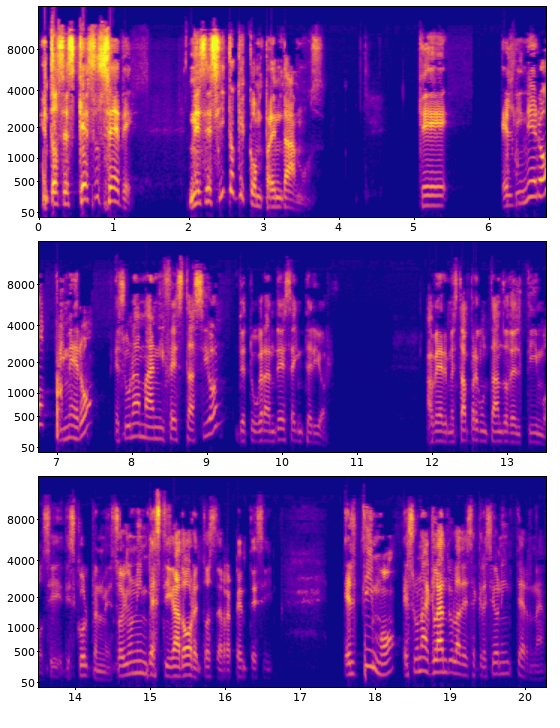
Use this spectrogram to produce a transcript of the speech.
Entonces, ¿qué sucede? Necesito que comprendamos que el dinero, primero, es una manifestación de tu grandeza interior. A ver, me están preguntando del timo, sí, discúlpenme, soy un investigador, entonces de repente sí. El timo es una glándula de secreción interna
